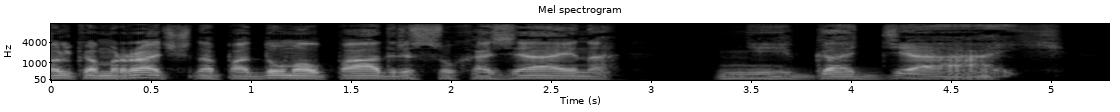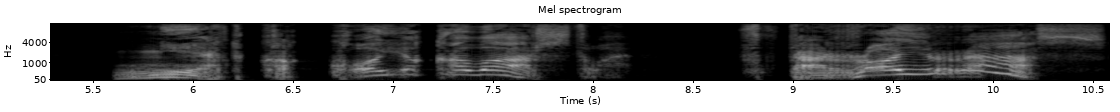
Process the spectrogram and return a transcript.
только мрачно подумал по адресу хозяина. «Негодяй! Нет, какое коварство! Второй раз!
